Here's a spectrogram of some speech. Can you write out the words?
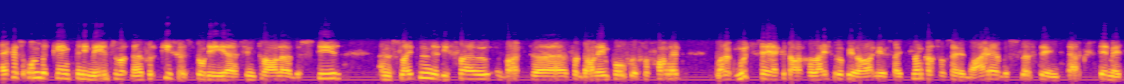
Ek is onbekend met die mense wat nou verkies is tot die uh, sentrale bestuur insluitende die vrou wat uh vir Dalempol vervang het. Maar ek moet sê ek het haar geluister op die radio. Sy klink asof sy 'n baie besliste en sterk stem het.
